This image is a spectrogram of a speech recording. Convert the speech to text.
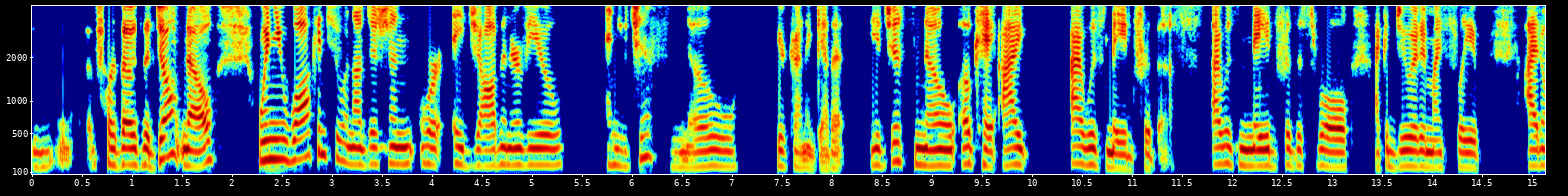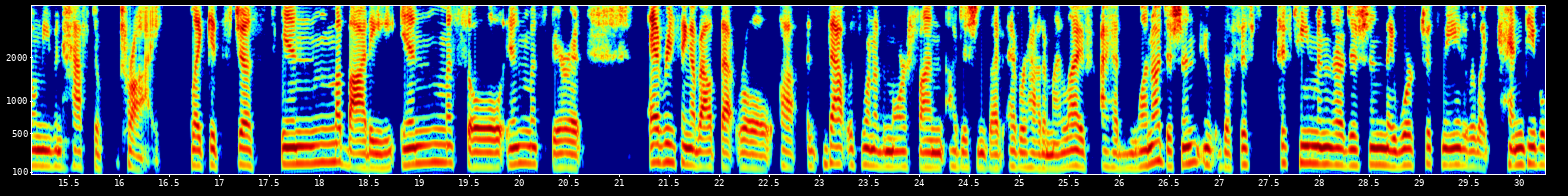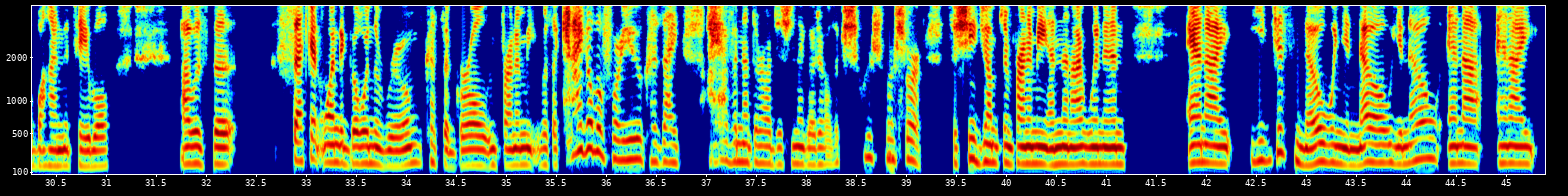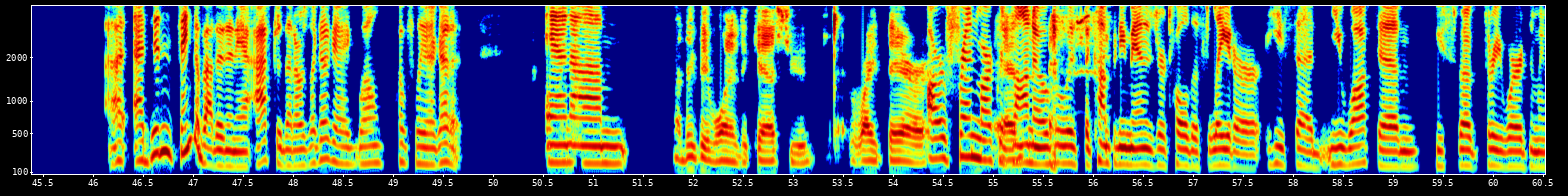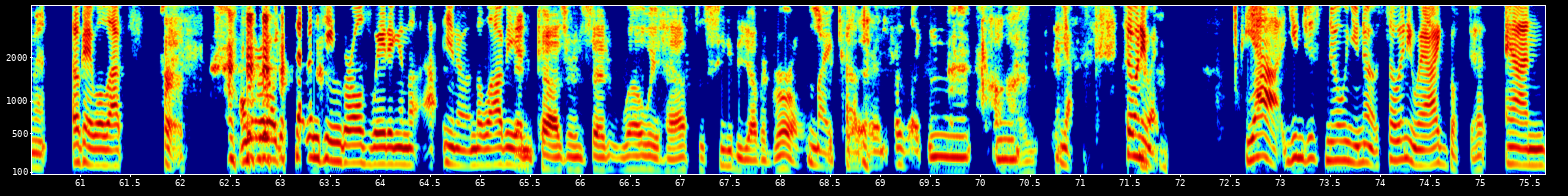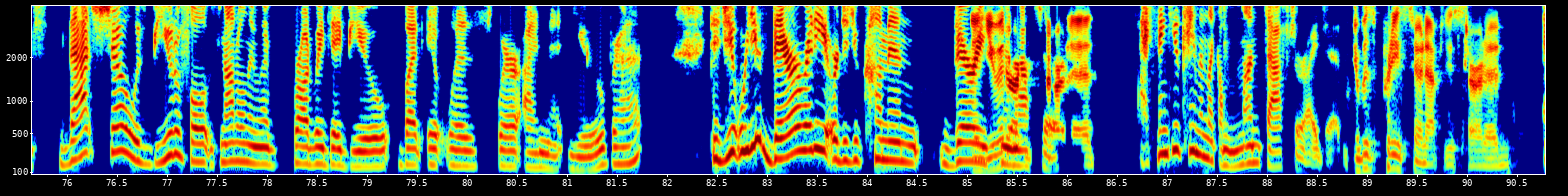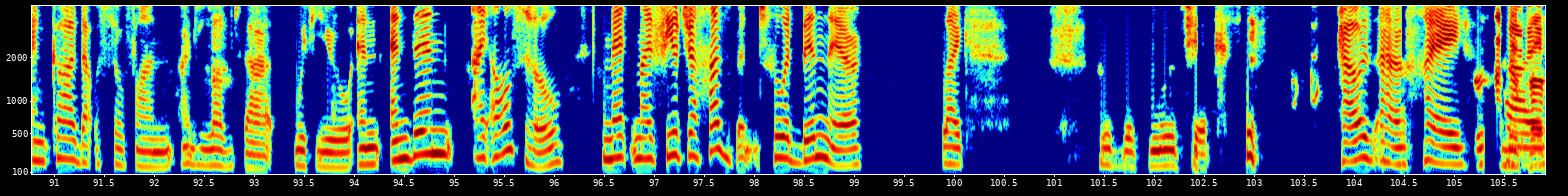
for those that don't know, when you walk into an audition or a job interview and you just know you're going to get it. You just know, okay, I I was made for this. I was made for this role. I could do it in my sleep. I don't even have to try. Like it's just in my body, in my soul, in my spirit. Everything about that role. Uh, that was one of the more fun auditions I've ever had in my life. I had one audition. It was a fif- 15 minute audition. They worked with me. There were like 10 people behind the table. I was the second one to go in the room because a girl in front of me was like, Can I go before you? Because I, I have another audition to go to. I was like, Sure, sure, sure. So she jumped in front of me and then I went in and I, you just know when you know, you know, and I, and I, I, I didn't think about it any after that. I was like, okay, well, hopefully I got it. And um, I think they wanted to cast you right there. our friend Mark And- Rosano, who was the company manager, told us later. He said, "You walked in, you spoke three words, and we went, okay, well, that's her." And there were like seventeen girls waiting in the, uh, you know, in the lobby, and and Cosrin said, "Well, we have to see the other girls." my because- cousin was like, mm, mm. yeah. So anyway, yeah, you just know when you know. So anyway, I booked it, and that show was beautiful. It was not only my Broadway debut, but it was where I met you, Brett. Did you were you there already, or did you come in very And you soon after? started. I think you came in like a month after I did. It was pretty soon after you started. And God, that was so fun. I loved that with you. And and then I also met my future husband who had been there like who's this new chick? How's uh hey Who's the new hi, hey,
